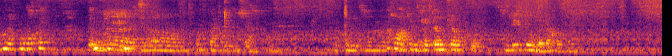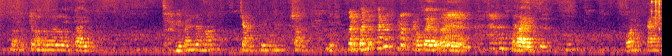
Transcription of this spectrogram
wala ko bakit? Ako ating kita ng shampoo. Hindi ko Wala ko ba? Bakit ito ano na lang itay? Ganda ba? Champion. Shampoo. Okay, ano? Ride. One time.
